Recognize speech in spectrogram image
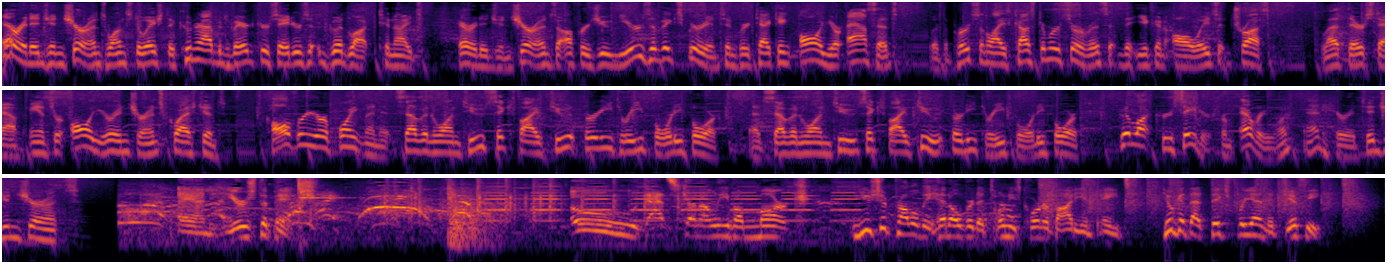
Heritage Insurance wants to wish the Coon Rapids Bayard Crusaders good luck tonight. Heritage Insurance offers you years of experience in protecting all your assets with the personalized customer service that you can always trust. Let their staff answer all your insurance questions. Call for your appointment at 712 652 3344. That's 712 652 3344. Good luck, Crusader, from everyone at Heritage Insurance. And here's the pitch. Oh, that's gonna leave a mark. You should probably head over to Tony's Corner Body and Paint. He'll get that fixed for you in a jiffy.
